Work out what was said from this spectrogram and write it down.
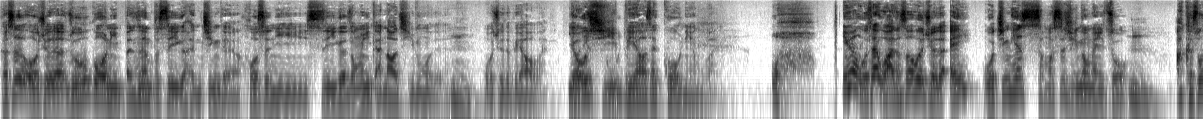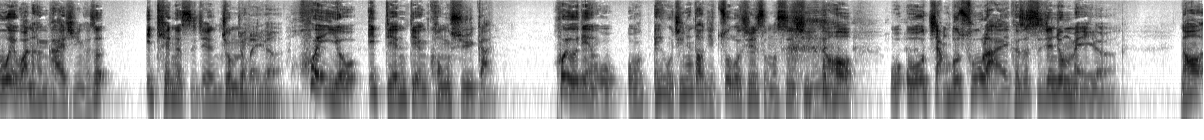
可是我觉得，如果你本身不是一个很静的人，或是你是一个容易感到寂寞的人，嗯，我觉得不要玩，尤其不要在过年玩，哇。因为我在玩的时候会觉得，哎，我今天什么事情都没做，嗯。啊，可是我也玩的很开心，可是一天的时间就没了，没了。会有一点点空虚感，会有一点我我哎，我今天到底做了些什么事情？然后我我讲不出来，可是时间就没了。然后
